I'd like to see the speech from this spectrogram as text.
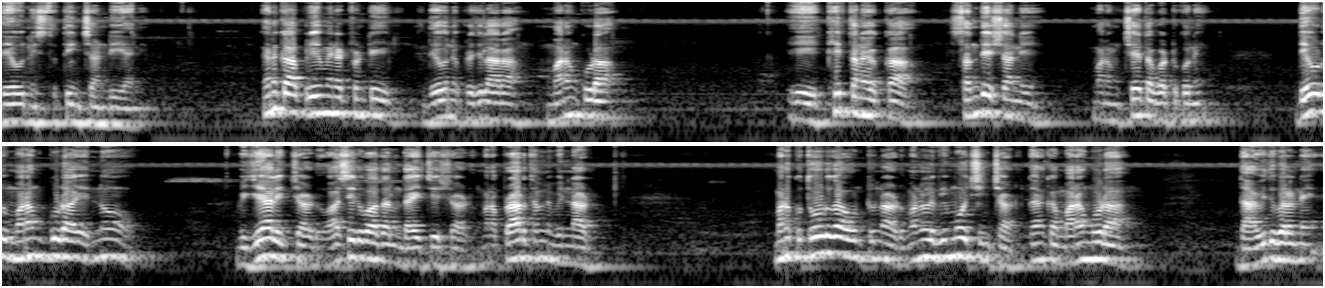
దేవుని స్థుతించండి అని. కనుక ప్రియమైనటువంటి దేవుని ప్రజలారా మనం కూడా ఈ కీర్తన యొక్క సందేశాన్ని మనం చేతబట్టుకొని దేవుడు మనం కూడా ఎన్నో విజయాలు ఇచ్చాడు ఆశీర్వాదాలను దయచేశాడు మన ప్రార్థనలు విన్నాడు మనకు తోడుగా ఉంటున్నాడు మనల్ని విమోచించాడు. కనుక మనం కూడా దావిది వలనే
